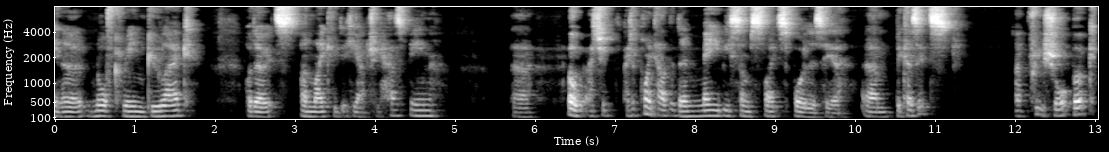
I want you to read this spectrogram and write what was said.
in a North Korean gulag, although it's unlikely that he actually has been. Uh, oh, I should I should point out that there may be some slight spoilers here um, because it's a pretty short book.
